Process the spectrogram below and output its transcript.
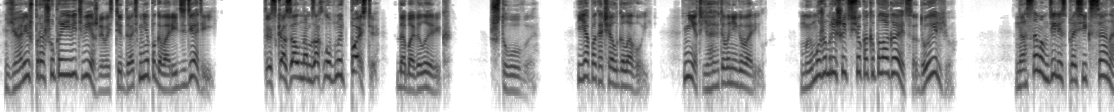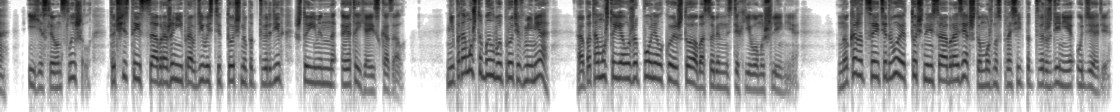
«Я лишь прошу проявить вежливость и дать мне поговорить с дядей». «Ты сказал нам захлопнуть пасти», — добавил Эрик. «Что вы?» Я покачал головой. «Нет, я этого не говорил. Мы можем решить все, как и полагается, дуэлью». На самом деле спроси Ксана, и если он слышал, то чисто из соображений правдивости точно подтвердит, что именно это я и сказал. Не потому, что был бы против меня, а потому что я уже понял кое-что об особенностях его мышления. Но, кажется, эти двое точно не сообразят, что можно спросить подтверждение у дяди.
